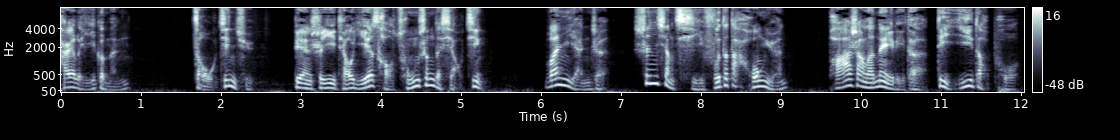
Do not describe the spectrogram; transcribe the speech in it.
开了一个门，走进去，便是一条野草丛生的小径，蜿蜒着伸向起伏的大荒原。爬上了那里的第一道坡。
